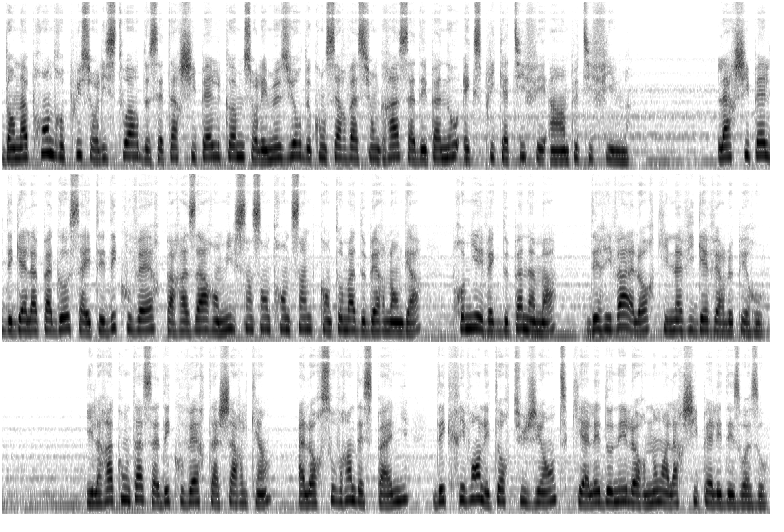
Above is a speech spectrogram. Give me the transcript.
d'en apprendre plus sur l'histoire de cet archipel comme sur les mesures de conservation grâce à des panneaux explicatifs et à un petit film. L'archipel des Galapagos a été découvert par hasard en 1535 quand Thomas de Berlanga, premier évêque de Panama, dériva alors qu'il naviguait vers le Pérou. Il raconta sa découverte à Charles Quint, alors souverain d'Espagne, décrivant les tortues géantes qui allaient donner leur nom à l'archipel et des oiseaux.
